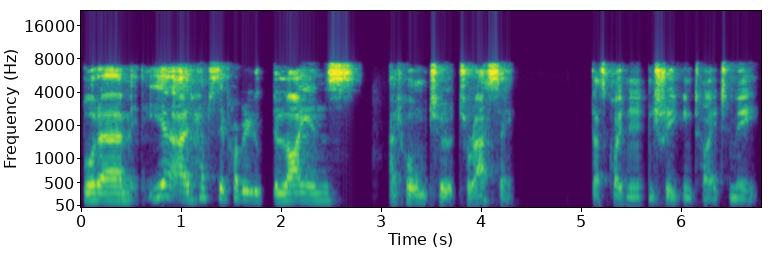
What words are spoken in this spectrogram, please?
But um, yeah, I'd have to say probably look, the Lions at home to, to Racing. That's quite an intriguing tie to me.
